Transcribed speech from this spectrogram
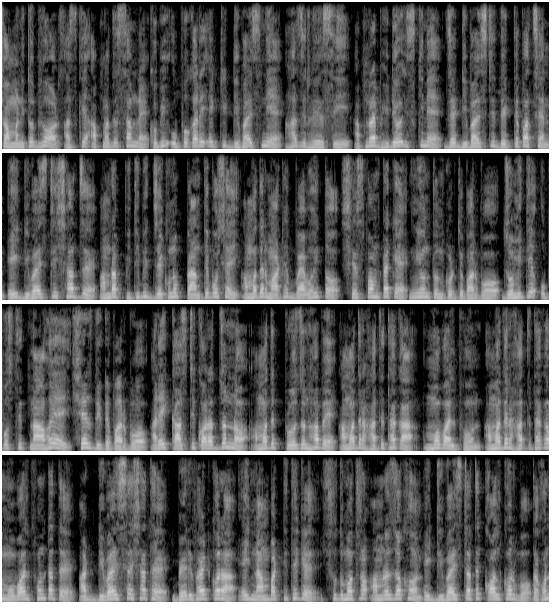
সম্মানিত ভিউয়ার্স আজকে আপনাদের সামনে খুবই উপকারী একটি ডিভাইস নিয়ে হাজির হয়েছি। আপনারা ভিডিও স্ক্রিনে যে ডিভাইসটি দেখতে পাচ্ছেন, এই ডিভাইসটির সাহায্যে আমরা পৃথিবীর যে কোনো প্রান্তে বসেই আমাদের মাঠে ব্যবহৃত সেচ পাম্পটাকে নিয়ন্ত্রণ করতে পারব, জমিতে উপস্থিত না হয়েই সেচ দিতে পারব। আর এই কাজটি করার জন্য আমাদের প্রয়োজন হবে আমাদের হাতে থাকা মোবাইল ফোন আমাদের হাতে থাকা মোবাইল ফোনটাতে আর ডিভাইসের সাথে ভেরিফাইড করা এই নাম্বারটি থেকে শুধুমাত্র আমরা যখন এই ডিভাইসটাতে কল করব, তখন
